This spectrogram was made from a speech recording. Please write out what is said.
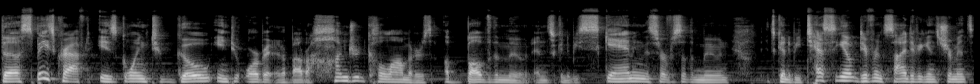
The spacecraft is going to go into orbit at about 100 kilometers above the moon, and it's going to be scanning the surface of the moon. It's going to be testing out different scientific instruments,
